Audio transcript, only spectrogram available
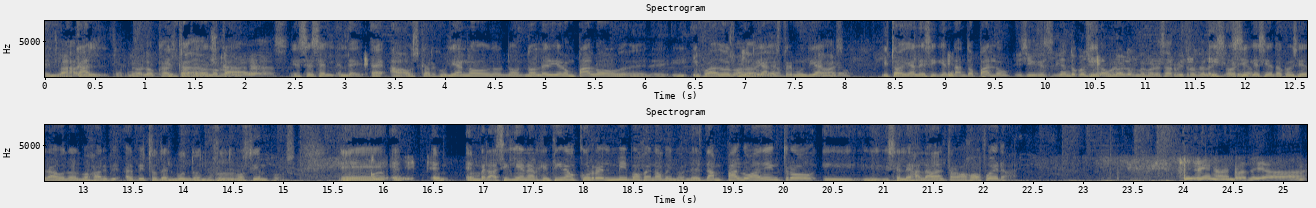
el local. El torneo local. El torneo local. Ese es el. Eh, a Oscar Julián no, no, le dieron palo eh, y, y fue a dos mundiales, tres mundiales, y todavía le siguen dando palo. Y sigue siendo considerado uno de los mejores árbitros de la y historia. sigue siendo considerado uno de los mejores árbitros del mundo en los mm. últimos tiempos. Eh, en, Brasil y en Argentina ocurre el mismo fenómeno. Les dan palo adentro y, se les jalaba el trabajo afuera. Sí, sí, no, en realidad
